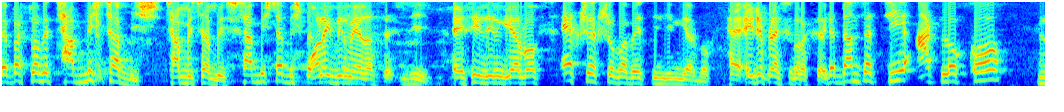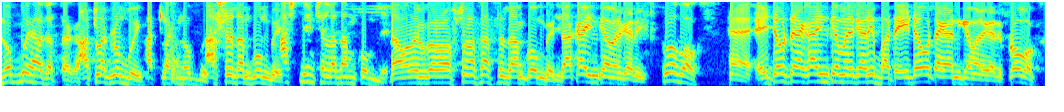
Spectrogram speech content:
পেপারস পাবে ছাব্বিশ ছাব্বিশ। ছাব্বিশ ছাব্বিশ। ছাব্বিশ ছাব্বিশ অনেক দিন মেয়াদ আছে। জি। এসি ইঞ্জিন গিয়ার বক্স একশো একশো পাবে ইঞ্জিন গিয়ার বক্স হ্যাঁ এটা প্রাইস কত রাখছেন? এটার দাম চাচ্ছি আট লক্ষ নব্বই হাজার টাকা। আট লাখ নব্বই? আট লাখ নব্বই। আসলে দাম কমবে? আসলে ইনশাল্লাহ দাম কমবে। দামাদামি করার অপশন আছে আসলে দাম কমবে। টাকা ইনকামের গাড়ি। হ্যাঁ এটাও টাকা ইনকামের গাড়ি বাট এটাও টাকা ইনকামের গাড়ি প্রবক্স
